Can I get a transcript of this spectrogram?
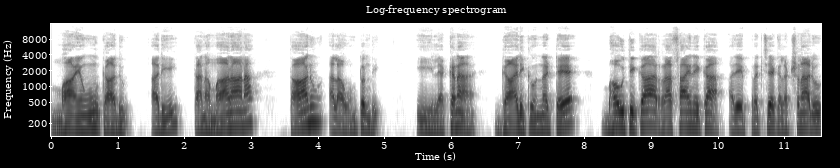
మాయము కాదు. అది తన మానాన తాను అలా ఉంటుంది. ఈ లెక్కన గాలికి ఉన్నట్టే భౌతిక రాసాయనిక అదే ప్రత్యేక లక్షణాలు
